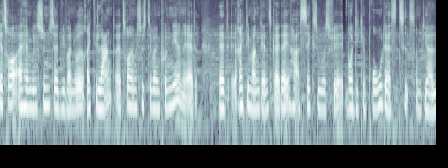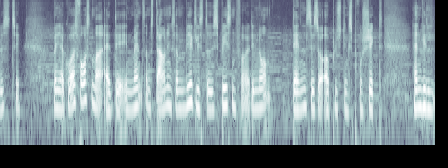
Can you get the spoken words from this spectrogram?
Jeg tror, at han ville synes, at vi var nået rigtig langt, og jeg tror, at han ville synes, det var imponerende, at, at rigtig mange danskere i dag har seks ugers ferie, hvor de kan bruge deres tid, som de har lyst til. Men jeg kunne også forestille mig, at øh, en mand som Stavning, som virkelig stod i spidsen for et enormt dannelses- og oplysningsprojekt, han ville,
